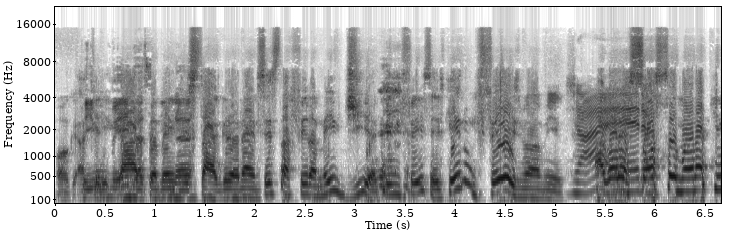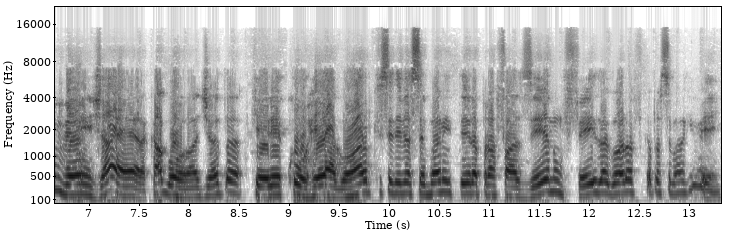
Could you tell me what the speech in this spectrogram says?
ó, aquele um cara assim, também né? do Instagram, né? Sexta-feira, meio-dia, quem fez, fez. Quem não fez, meu amigo? Já agora era. é só semana que vem, já era, acabou. Não adianta querer correr agora, porque você teve a semana inteira para fazer, não fez, agora fica pra semana que vem.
